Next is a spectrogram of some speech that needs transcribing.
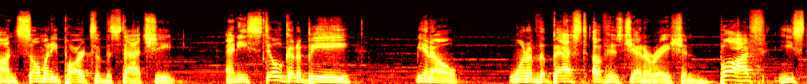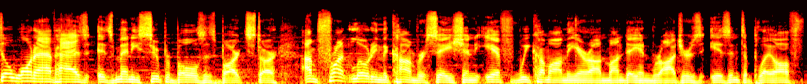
on so many parts of the stat sheet. And he's still going to be, you know, one of the best of his generation, but he still won't have has as many Super Bowls as Bart Starr. I'm front loading the conversation if we come on the air on Monday and Rodgers isn't a playoff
